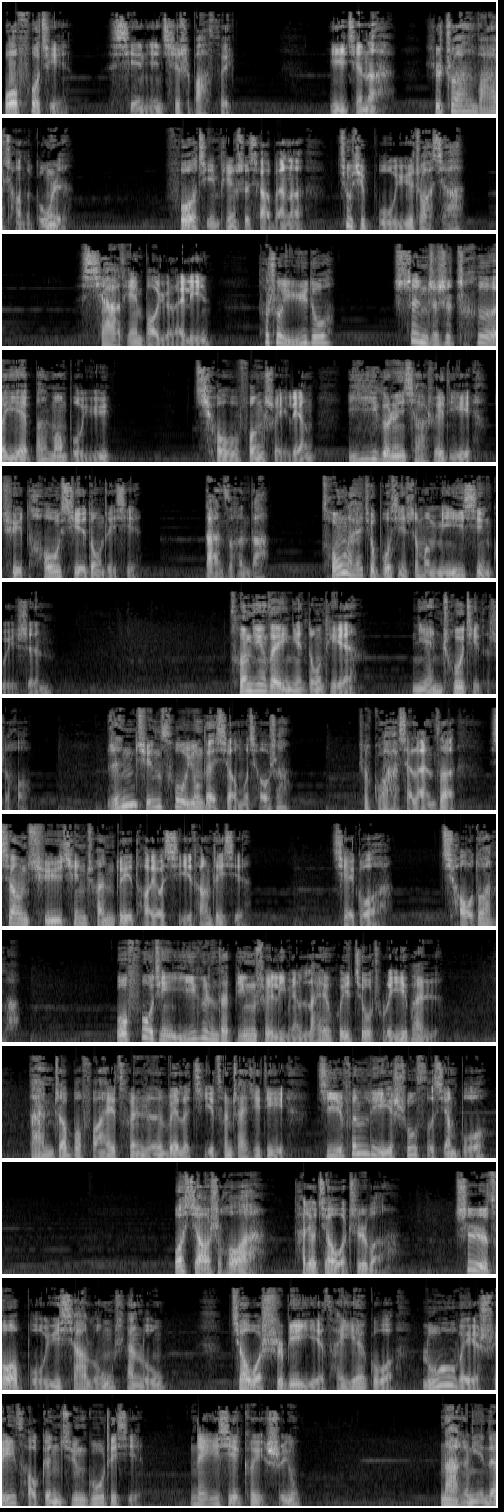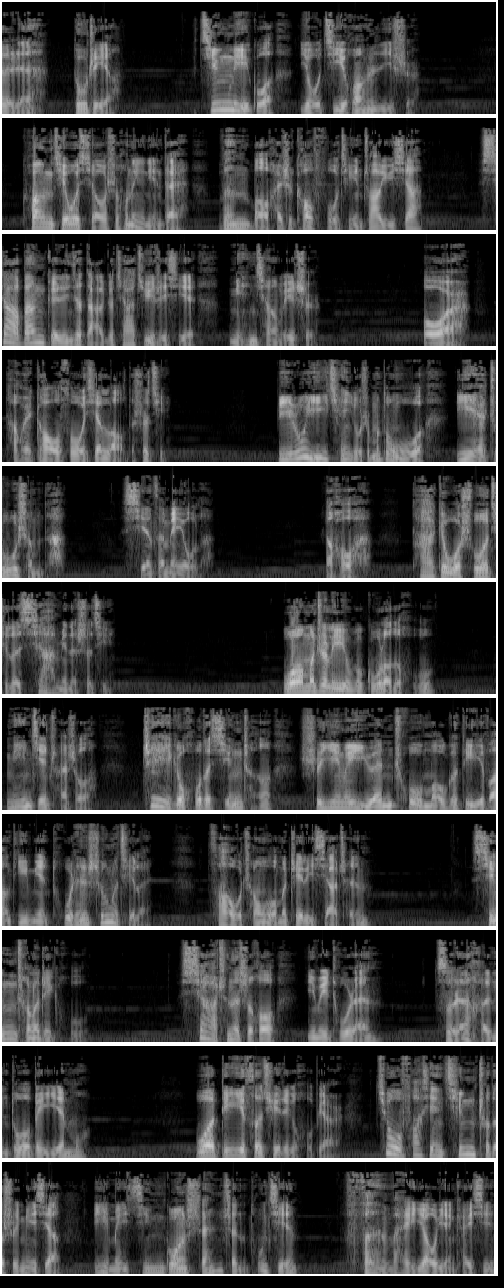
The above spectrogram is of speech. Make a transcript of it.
我父亲现年七十八岁，以前呢是砖瓦厂的工人。父亲平时下班了就去捕鱼抓虾。夏天暴雨来临，他说鱼多，甚至是彻夜搬网捕鱼。秋风水凉，一个人下水底去掏蟹洞，这些胆子很大，从来就不信什么迷信鬼神。曾经在一年冬天。年初几的时候，人群簇拥在小木桥上，这挂下篮子向娶亲船队讨要喜糖这些，结果桥断了。我父亲一个人在冰水里面来回救出了一半人，但这不妨碍村人为了几寸宅基地、几分利益殊死相搏。我小时候啊，他就教我织网，制作捕鱼虾笼、扇笼，教我识别野菜、野果。芦苇、水草根、菌菇这些，哪些可以食用？那个年代的人都这样，经历过有饥荒日一时。况且我小时候那个年代，温饱还是靠父亲抓鱼虾，下班给人家打个家具这些勉强维持。偶尔他会告诉我一些老的事情，比如以前有什么动物，野猪什么的，现在没有了。然后啊。他给我说起了下面的事情。我们这里有个古老的湖，民间传说，这个湖的形成是因为远处某个地方地面突然升了起来，造成我们这里下沉，形成了这个湖。下沉的时候，因为突然，自然很多被淹没。我第一次去这个湖边，就发现清澈的水面下一枚金光闪闪的铜钱。分外耀眼，开心。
